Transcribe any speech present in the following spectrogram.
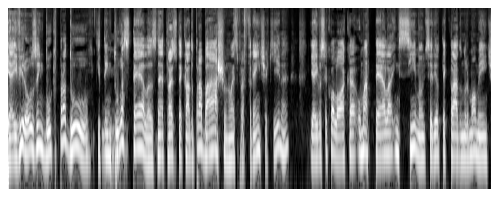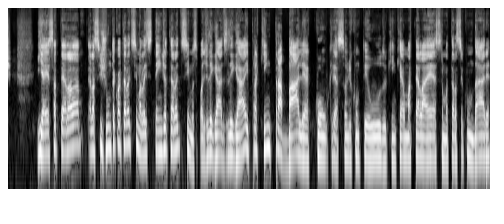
E aí virou o ZenBook Pro Duo, que tem uhum. duas telas, né? Traz o teclado para baixo, mais para frente aqui, né? E aí você coloca uma tela em cima, onde seria o teclado normalmente. E aí essa tela, ela, ela, se junta com a tela de cima, ela estende a tela de cima. Você pode ligar, desligar, e para quem trabalha com criação de conteúdo, quem quer uma tela extra, uma tela secundária,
